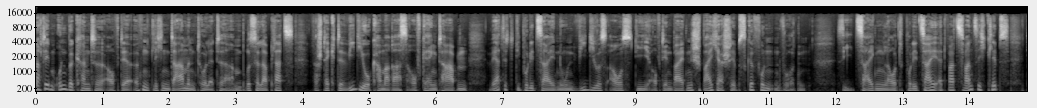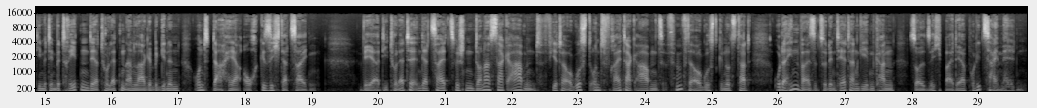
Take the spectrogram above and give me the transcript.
Nachdem Unbekannte auf der öffentlichen Damentoilette am Brüsseler Platz versteckte Videokameras aufgehängt haben, wertet die Polizei nun Videos aus, die auf den beiden Speicherchips gefunden wurden. Sie zeigen laut Polizei etwa 20 Clips, die mit dem Betreten der Toilettenanlage beginnen und daher auch Gesichter zeigen. Wer die Toilette in der Zeit zwischen Donnerstagabend, 4. August und Freitagabend, 5. August genutzt hat oder Hinweise zu den Tätern geben kann, soll sich bei der Polizei melden.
